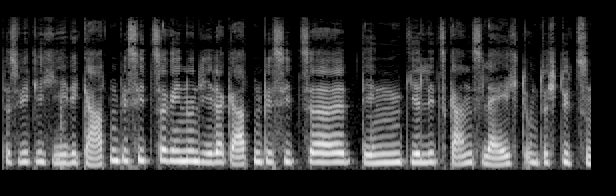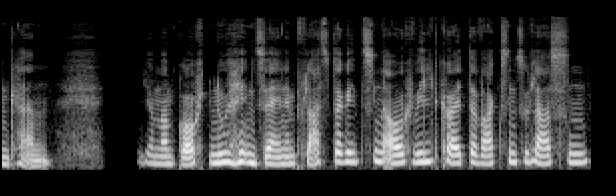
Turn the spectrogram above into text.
dass wirklich jede Gartenbesitzerin und jeder Gartenbesitzer den Gierlitz ganz leicht unterstützen kann. Ja, man braucht nur in seinen Pflasterritzen auch Wildkräuter wachsen zu lassen.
